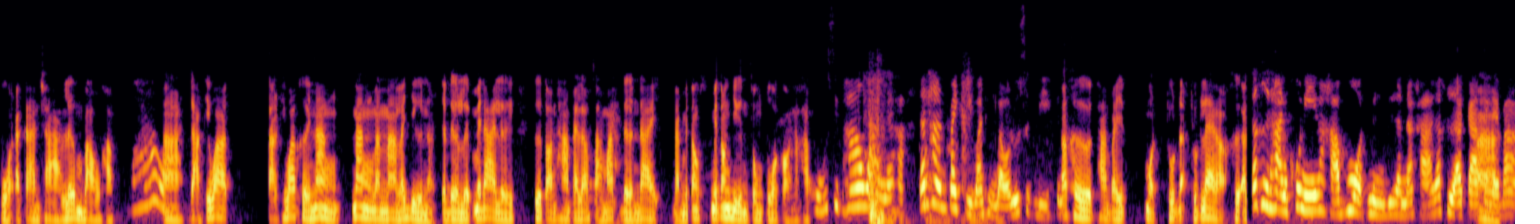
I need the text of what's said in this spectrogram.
ปวดอาการชาเริ่มเบาครับ ว้าว อ่า จากที่ว่าจากที่ว่าเคยนั่งนั่งนานๆแล้วยืนอะจะเดินเลยไม่ได้เลย คือตอนทานไปแล้วสามารถเดินได้แบบไม่ต้องไม่ต้องยืนทรงตัวก่อนนะครับ โอ้สิบห้าวันเลยค่ะ แล้วทานไปกี่วันถึงแบบว่ารู้สึกดีขึ้นก็คือทานไป หมดชุดอะชุดแรกอะคืออาก็คือทานคู่นี้นะคะ หมดหนึ่งเดือนนะคะ ก็คืออาการเป็นไงบ้าง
